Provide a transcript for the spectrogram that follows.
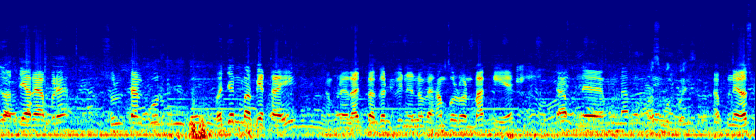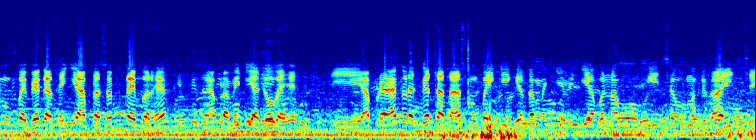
જો અત્યારે આપણે સુલતાનપુર ભજનમાં બેઠા હી. આપણે રાજભા ગઢવીને હવે સાંભળવાનું બાકી છે આપને હસમુખભાઈ. આપણે હસમુખભાઈ ભેગા થઈ ગયા આપણા સબસ્ક્રાઈબર છે અને આપણા વિડીયા જોવે છે એ આપણે આગળ જ બેઠા હતા. હસમુખભાઈ કી કે તમે કે વિડીયા બનાવો? ઈ છે. મેં કીધું હા ઈ જ છે.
